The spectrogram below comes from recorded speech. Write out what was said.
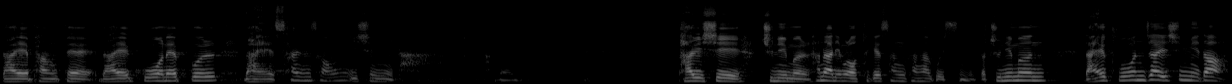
나의 방패, 나의 구원의 뿔, 나의 산성이십니다. 아멘. 다윗이 주님을 하나님을 어떻게 상상하고 있습니까? 주님은 나의 구원자이십니다.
